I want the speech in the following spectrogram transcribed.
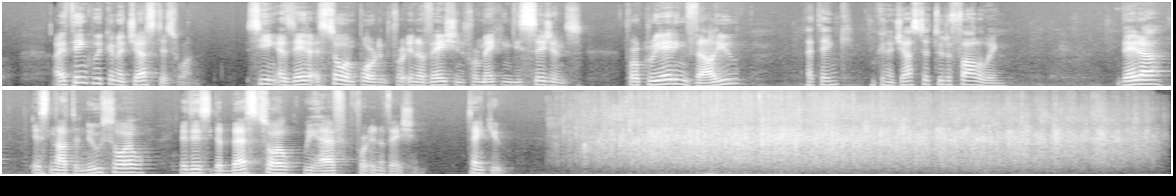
I think we can adjust this one. Seeing as data is so important for innovation, for making decisions, for creating value, I think we can adjust it to the following. Data is not the new soil, it is the best soil we have for innovation. Thank you.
